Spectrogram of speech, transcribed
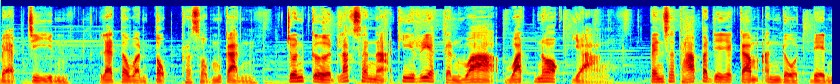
แบบจีน และตะวันตกผสมกัน จนเกิดลักษณะที่เรียกกันว่า วัดนอกอย่าง เป็นสถาปัตยกรรมอันโดดเด่น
